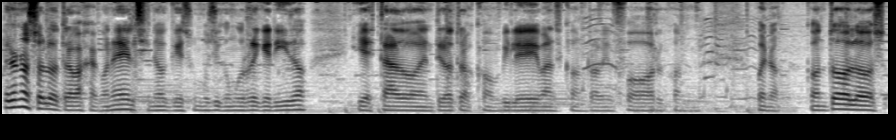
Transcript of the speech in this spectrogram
Pero no solo trabaja con él, sino que es un músico muy requerido y ha estado, entre otros, con Bill Evans, con Robin Ford, con, bueno, con todos los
